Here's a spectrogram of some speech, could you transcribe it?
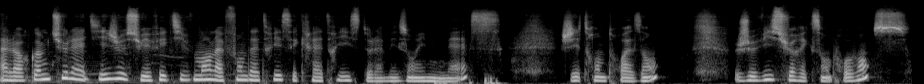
Alors comme tu l'as dit, je suis effectivement la fondatrice et créatrice de la maison Amy Mess. J'ai 33 ans. Je vis sur Aix-en-Provence.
